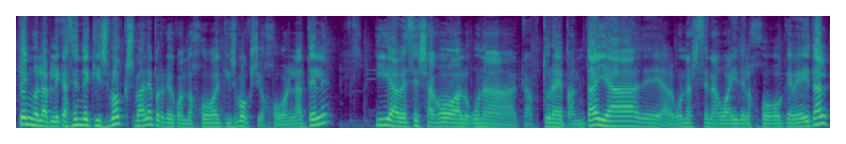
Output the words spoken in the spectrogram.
Tengo la aplicación de Xbox, ¿vale? Porque cuando juego a Xbox yo juego en la tele y a veces hago alguna captura de pantalla de alguna escena guay del juego que ve y tal.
